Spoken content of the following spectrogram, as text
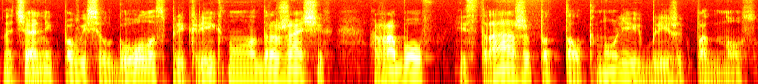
Начальник повысил голос, прикрикнул на дрожащих рабов, и стражи подтолкнули их ближе к подносу.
